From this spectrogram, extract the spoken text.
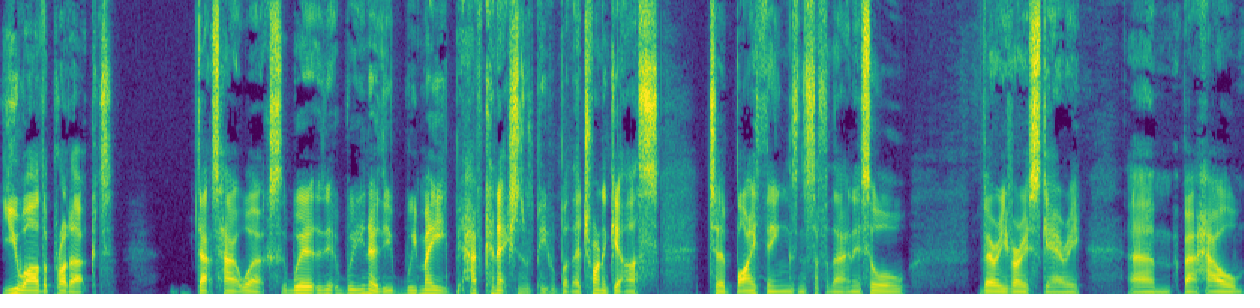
you are the product. That's how it works. We're, we, you know, we may have connections with people, but they're trying to get us to buy things and stuff like that, and it's all very, very scary um, about how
